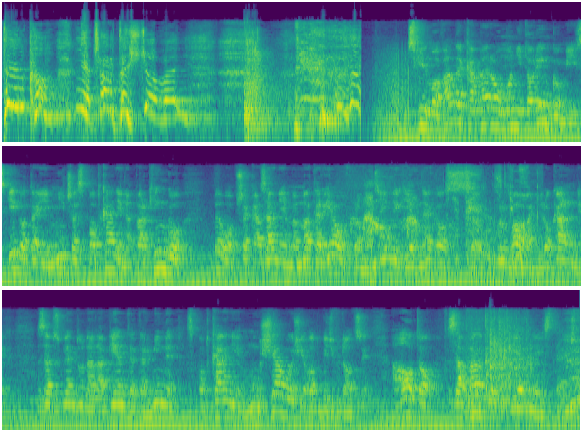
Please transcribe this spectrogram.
Tylko nie czar teściowej! Sfilmowane kamerą monitoringu miejskiego tajemnicze spotkanie na parkingu było przekazaniem materiałów promocyjnych jednego z ugrupowań lokalnych. Ze względu na napięte terminy spotkanie musiało się odbyć w nocy, a oto zawartość jednej z teczek.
